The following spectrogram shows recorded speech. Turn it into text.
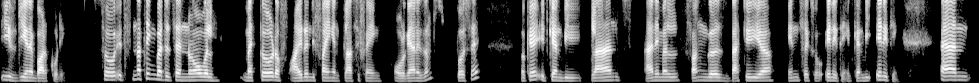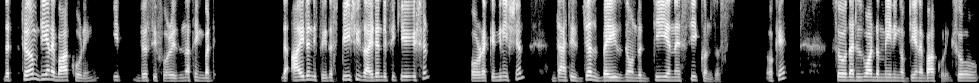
is dna barcoding? So it's nothing but it's a novel method of identifying and classifying organisms per se. Okay, it can be plants, animal, fungus, bacteria, insects, or anything. It can be anything. And the term DNA barcoding, it decipher is nothing but the identify the species identification or recognition that is just based on the DNA sequences. Okay, so that is what the meaning of DNA barcoding. So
